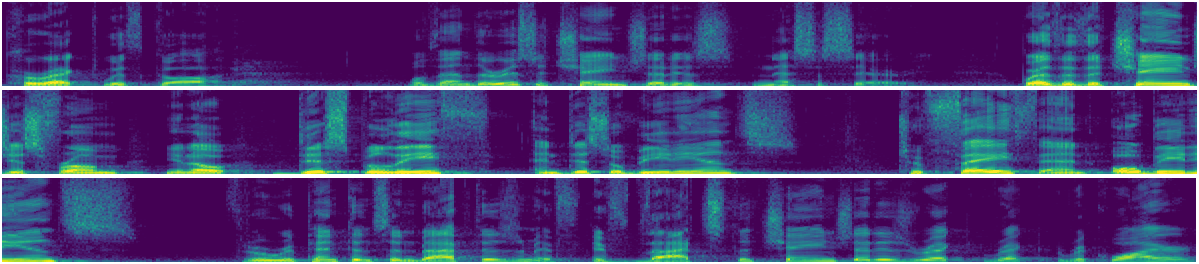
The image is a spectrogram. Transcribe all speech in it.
correct with God, well then there is a change that is necessary. Whether the change is from you know, disbelief and disobedience to faith and obedience through repentance and baptism, if, if that's the change that is required,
